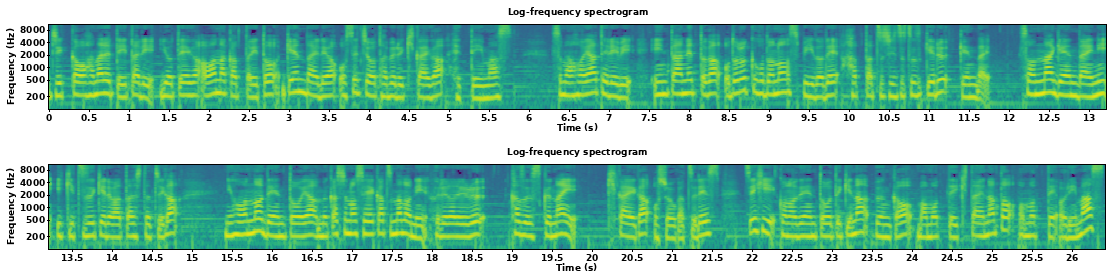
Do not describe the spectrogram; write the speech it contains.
実家を離れていたり予定が合わなかったりと現代ではおせちを食べる機会が減っています。スマホやテレビインターネットが驚くほどのスピードで発達し続ける現代。そんな現代に生き続ける私たちが日本の伝統や昔の生活などに触れられる数少ない機会がお正月です。ぜひこの伝統的な文化を守っていきたいなと思っております。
